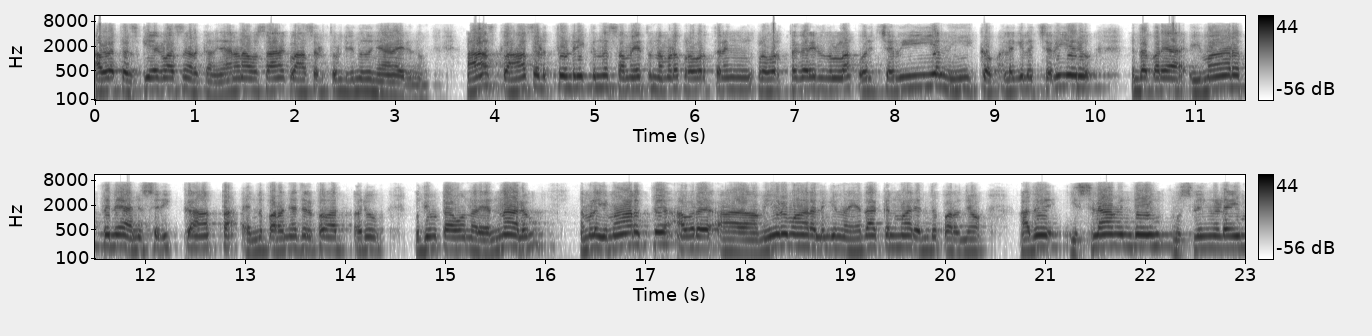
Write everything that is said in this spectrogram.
അവിടെ തെസ്കിയ ക്ലാസ് നടക്കുകയാണ് ഞാനാണ് അവസാന ക്ലാസ് എടുത്തുകൊണ്ടിരുന്നത് ഞാനായിരുന്നു. ആ ക്ലാസ് എടുത്തുകൊണ്ടിരിക്കുന്ന സമയത്ത് നമ്മുടെ പ്രവർത്തന പ്രവർത്തകരിൽ നിന്നുള്ള ഒരു ചെറിയ നീക്കം അല്ലെങ്കിൽ ചെറിയൊരു എന്താ പറയാ ഇമാറത്തിനെ അനുസരിക്കാത്ത എന്ന് പറഞ്ഞാൽ ചിലപ്പോൾ ഒരു ബുദ്ധിമുട്ടാവുമെന്നറിയാം എന്നാലും നമ്മൾ ഇമാറത്ത് അവർ അമീറുമാർ അല്ലെങ്കിൽ നേതാക്കന്മാർ എന്ത് പറഞ്ഞോ അത് ഇസ്ലാമിന്റെയും മുസ്ലിങ്ങളുടെയും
